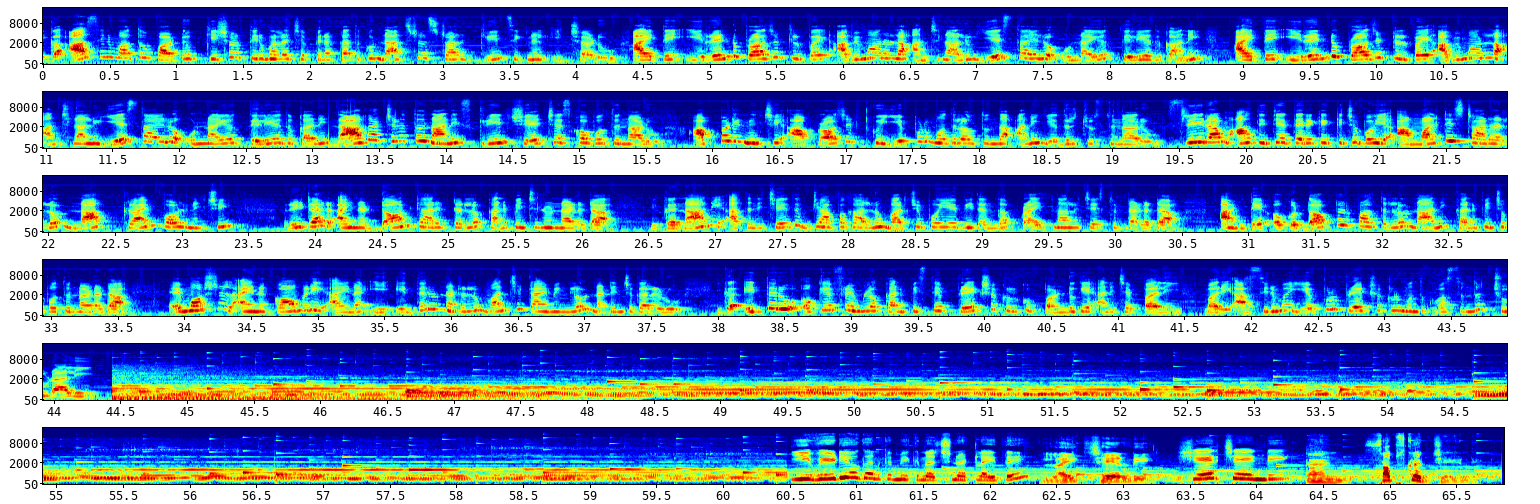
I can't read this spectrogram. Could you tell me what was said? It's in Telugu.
ఇక ఆ సినిమాతో పాటు కిషోర్ తిరుమల చెప్పిన కథకు నేచురల్ స్టార్ గ్రీన్ సిగ్నల్ ఇచ్చాడు. అయితే ఈ రెండు ప్రాజెక్టులపై అభిమానుల అంచనాలు ఏ స్థాయిలో ఉన్నాయో తెలియదు కానీ అయితే ఈ రెండు ప్రాజెక్టులపై అభిమానుల అంచనాలు ఏ స్థాయిలో ఉన్నాయో తెలియదు కానీ నాగార్జునతో నాని స్క్రీన్ షేర్ చేసుకోబోతున్నాడు. అప్పటి నుంచి ఆ ప్రాజెక్ట్కు ఎప్పుడు మొదలవుతుందా అని ఎదురు చూస్తున్నారు శ్రీరామ్ ఆదిత్య తెరకెక్కించబోయే ఆ మల్టీ స్టారర్లో నా క్రైమ్ వరల్డ్ నుంచి రిటైర్ అయిన డాన్ క్యారెక్టర్లో కనిపించనున్నాడట. ఇక నాని అతని చేదు జ్ఞాపకాలను మర్చిపోయే విధంగా ప్రయత్నాలు చేస్తుంటాడట. అంటే ఒక డాక్టర్ పాత్రలో నాని కనిపించబోతున్నాడట. ఎమోషనల్ అయిన కామెడీ అయిన ఈ ఇద్దరు నటులు మంచి టైమింగ్లో నటించగలరు. ఇక ఇద్దరు ఒకే ఫ్రేమ్లో కనిపిస్తే ప్రేక్షకులకు పండుగే అని చెప్పాలి. మరి ఆ సినిమా ఎప్పుడు ప్రేక్షకుల ముందుకు వస్తుందో చూడాలి. ఈ వీడియో గనుక మీకు నచ్చినట్లయితే లైక్ చేయండి. షేర్ చేయండి. అండ్ సబ్స్క్రైబ్ చేయండి.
